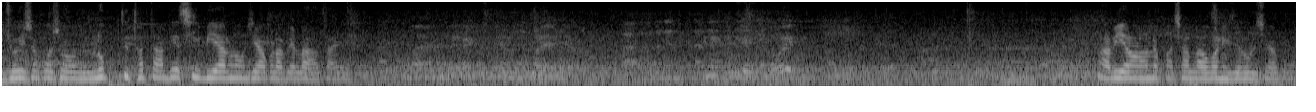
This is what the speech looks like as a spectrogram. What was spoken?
જોઈ શકો છો, લુપ્ત થતા દેશી બિયારણો જે આપણા પહેલાં હતા એ. આ બિયારણોને પાછા લાવવાની જરૂર છે આપણે.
